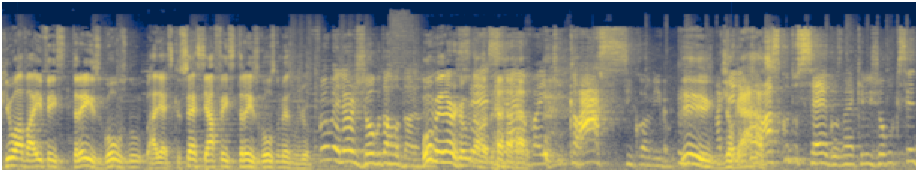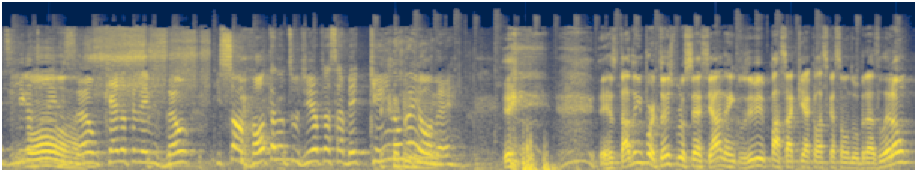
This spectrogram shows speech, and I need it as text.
que o Havaí fez três gols no. Aliás, que o CSA fez três gols no mesmo jogo. Foi o melhor jogo da rodada. O melhor jogo CSA da rodada. CSA e Havaí, que clássico! clássico, amigo. Que Aquele jogaço. clássico dos cegos, né? Aquele jogo que você desliga Nossa. a televisão, quebra a televisão e só volta no outro dia para saber quem não ganhou, né? Resultado importante para o CSA, né? Inclusive passar aqui a classificação do Brasileirão.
